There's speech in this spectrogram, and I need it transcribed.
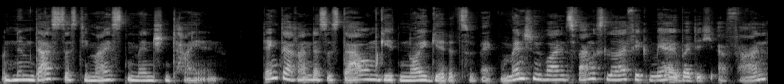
und nimm das, das die meisten Menschen teilen. Denk daran, dass es darum geht, Neugierde zu wecken. Menschen wollen zwangsläufig mehr über dich erfahren,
